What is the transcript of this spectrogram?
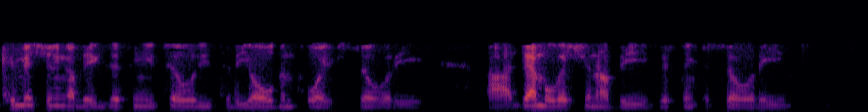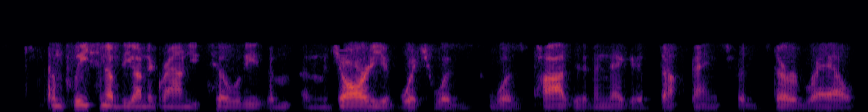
decommissioning of the existing utilities to the old employee facility, uh, demolition of the existing facility, completion of the underground utilities, a, majority of which was was positive and negative duct banks for the third rail.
